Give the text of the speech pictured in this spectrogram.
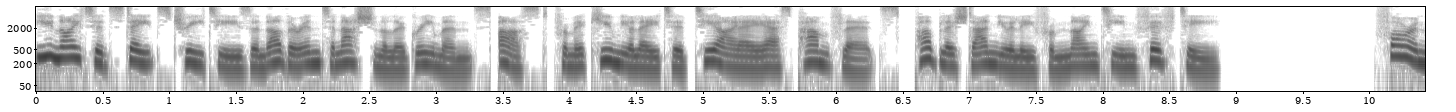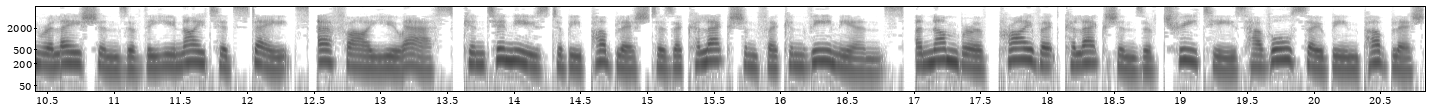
United States treaties and other international agreements from accumulated TIAS pamphlets, published annually from 1950 Foreign Relations of the United States continues to be published as a collection for convenience. A number of private collections of treaties have also been published.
